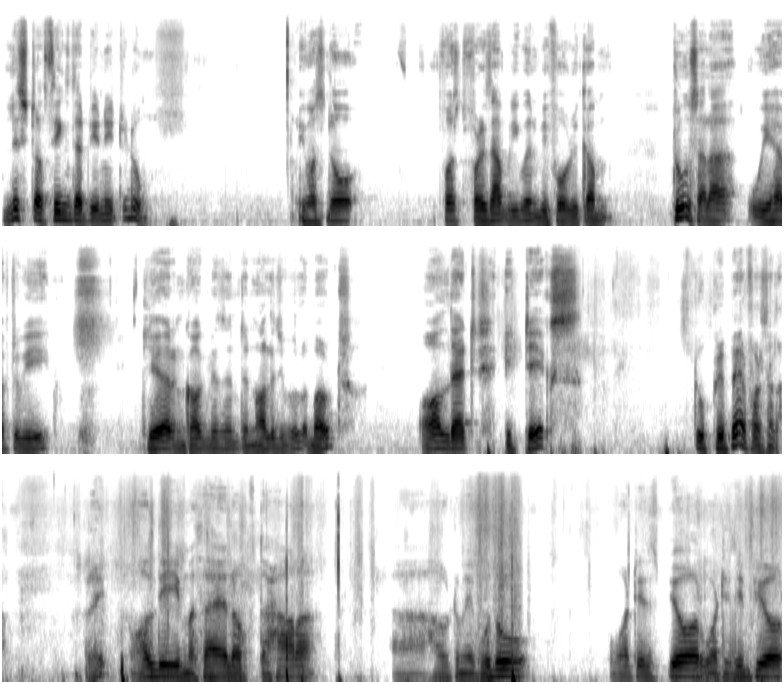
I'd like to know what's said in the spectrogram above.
list of things that we need to do. We must know, first, for example, even before we come to salah, we have to be clear and cognizant and knowledgeable about all that it takes to prepare for salah. Right? All the masail of tahara, uh, how to make wudu, what is pure, what is impure,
